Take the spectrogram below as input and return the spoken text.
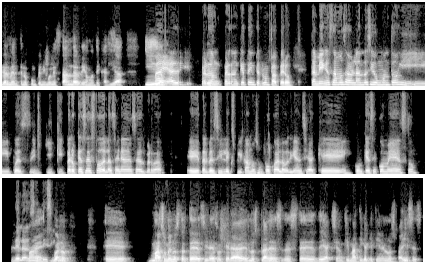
realmente no cumple ningún estándar, digamos, de calidad. Y, Adri, Perdón, perdón que te interrumpa, pero también estamos hablando así un montón y, pues, y, pero ¿qué es esto de las NDCs, verdad? Eh, tal vez si le explicamos un poco a la audiencia qué, con qué se come esto de las NDCs. Bueno, eh, más o menos traté de decir eso, que eran los planes este, de acción climática que tienen los países,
